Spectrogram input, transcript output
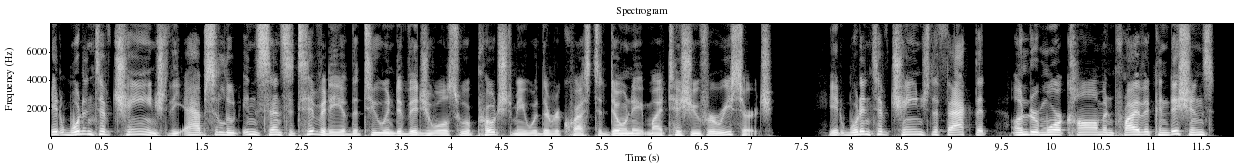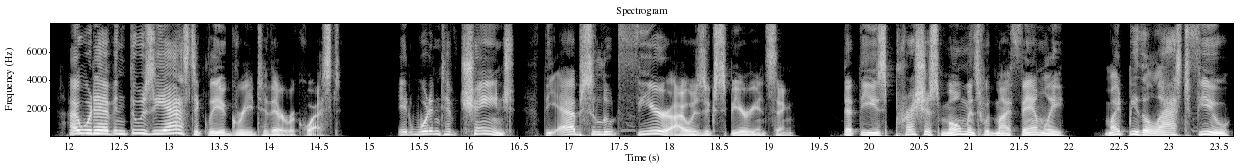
It wouldn't have changed the absolute insensitivity of the two individuals who approached me with the request to donate my tissue for research. It wouldn't have changed the fact that, under more calm and private conditions, I would have enthusiastically agreed to their request. It wouldn't have changed the absolute fear I was experiencing that these precious moments with my family might be the last few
